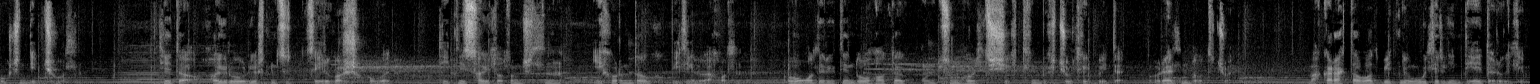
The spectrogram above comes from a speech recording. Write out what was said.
хөгжин дэмжих болно. Тэд хоёр өөр ертөнцид зэрэг орших бөгөөд тэдний соёл уламжлал нь эх орондоо өгөх бэлэг нь байх болно. Уугуул иргэдийн дуу хоолойг үндсэн хуульд шигтгэн бэхжүүлэхэд бид урайлан дуудаж байна. Макарата бол бидний үйл хэргийн дээд оргил юм.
